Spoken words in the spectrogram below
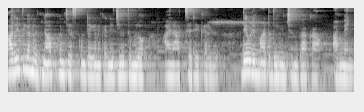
ఆ రీతిగా నువ్వు జ్ఞాపకం చేసుకుంటే గనుక నీ జీవితంలో ఆయన ఆశ్చర్యకరుడు. దేవుడి మాట దీవించును గాక అమ్మేన్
